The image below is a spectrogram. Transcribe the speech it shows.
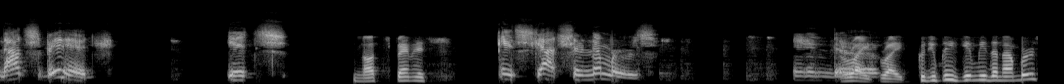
Not spinach. It's Not Spanish. it's got some numbers. And uh, right, right. Could you please give me the numbers?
